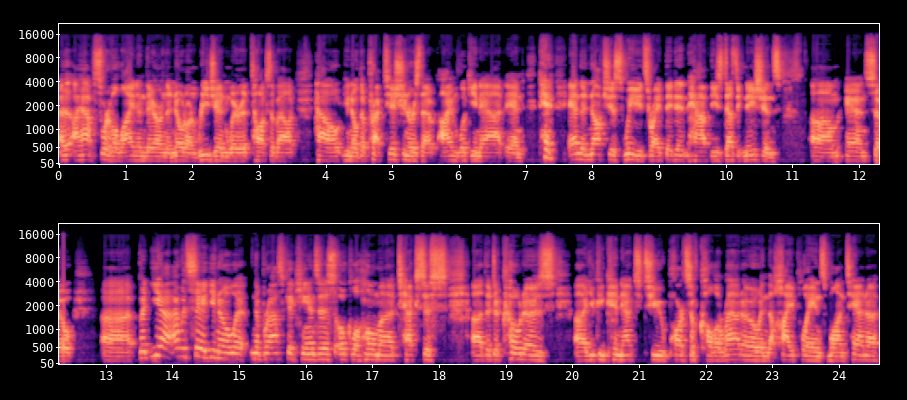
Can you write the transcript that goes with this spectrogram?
I have sort of a line in there in the note on region where it talks about how you know the practitioners that I'm looking at and and the noxious weeds right? They didn't have these designations. Um, and so uh, but yeah, I would say, you know, Nebraska, Kansas, Oklahoma, Texas, uh, the Dakotas, uh, you can connect to parts of Colorado and the High Plains, Montana.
